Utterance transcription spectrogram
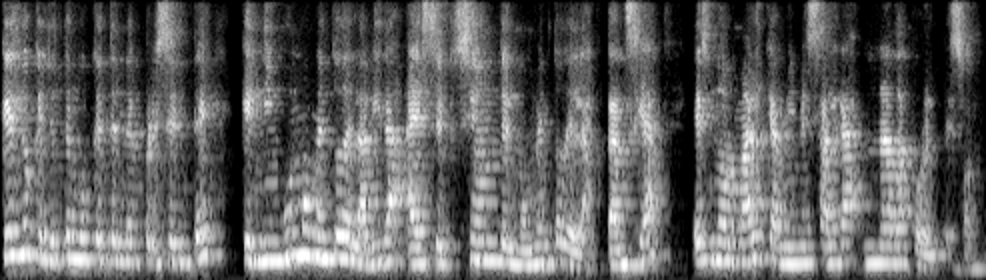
¿qué es lo que yo tengo que tener presente? Que en ningún momento de la vida, a excepción del momento de lactancia, es normal que a mí me salga nada por el pezón.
